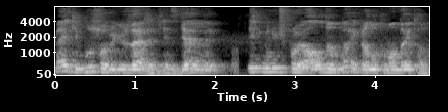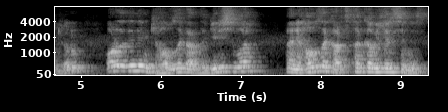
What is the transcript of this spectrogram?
Belki bu soru yüzlerce kez geldi. İlk Mini 3 Pro'yu aldığımda ekranlı kumandayı tanıtıyorum. Orada dedim ki hafıza kartı girişi var. Hani hafıza kartı takabilirsiniz.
